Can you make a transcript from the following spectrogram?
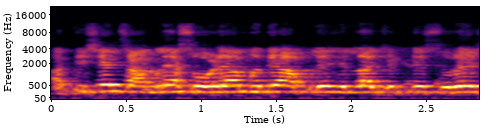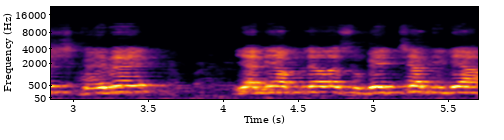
अतिशय चांगल्या सोहळ्यामध्ये आपले जिल्हा चिटणीस सुरेश खैरे यांनी आपल्याला शुभेच्छा दिल्या.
